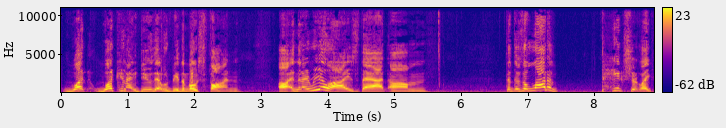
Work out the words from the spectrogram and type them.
what what can I do that would be the most fun? Uh, and then I realized that um, that there's a lot of picture like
